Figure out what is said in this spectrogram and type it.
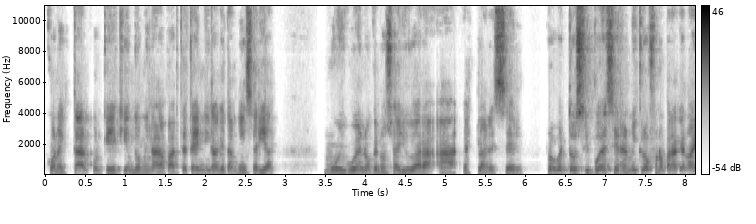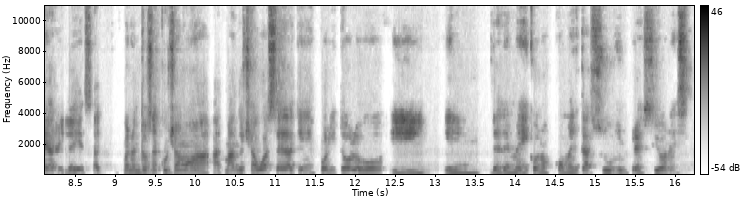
conectar porque ella es quien domina la parte técnica, que también sería muy bueno que nos ayudara a esclarecer. Roberto, si puedes cerrar el micrófono para que no haya relay Bueno, entonces escuchamos a Armando Chaguaceda, quien es politólogo y, y desde México nos comenta sus impresiones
